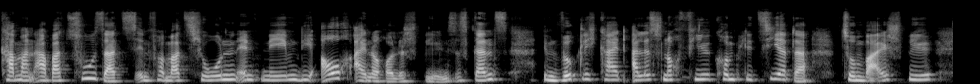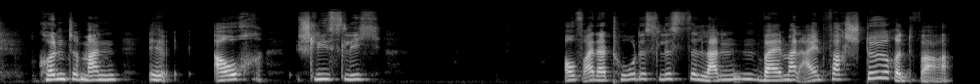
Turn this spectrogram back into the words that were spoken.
kann man aber Zusatzinformationen entnehmen, die auch eine Rolle spielen. Es ist ganz in Wirklichkeit alles noch viel komplizierter. Zum Beispiel konnte man äh, auch schließlich auf einer Todesliste landen, weil man einfach störend war,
